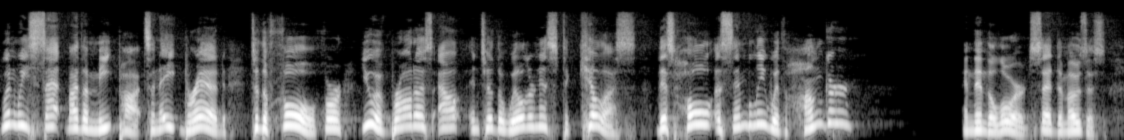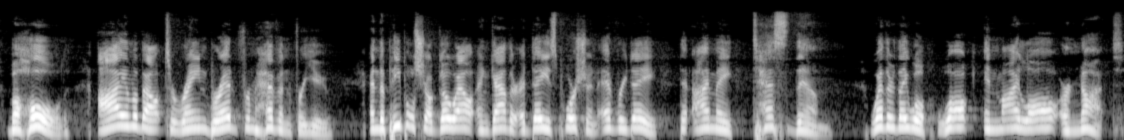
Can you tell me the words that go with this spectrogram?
when we sat by the meat pots and ate bread to the full, for you have brought us out into the wilderness to kill us this whole assembly with hunger? And then the Lord said to Moses, Behold, I am about to rain bread from heaven for you, and the people shall go out and gather a day's portion every day, that I may test them, whether they will walk in my law or not.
